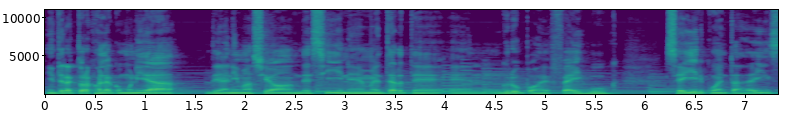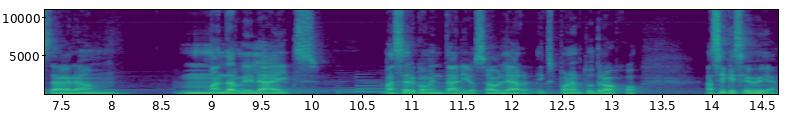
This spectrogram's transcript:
Interactuar con la comunidad de animación, de cine, meterte en grupos de Facebook, seguir cuentas de Instagram, mandarle likes, hacer comentarios, hablar, exponer tu trabajo, así que se vea.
